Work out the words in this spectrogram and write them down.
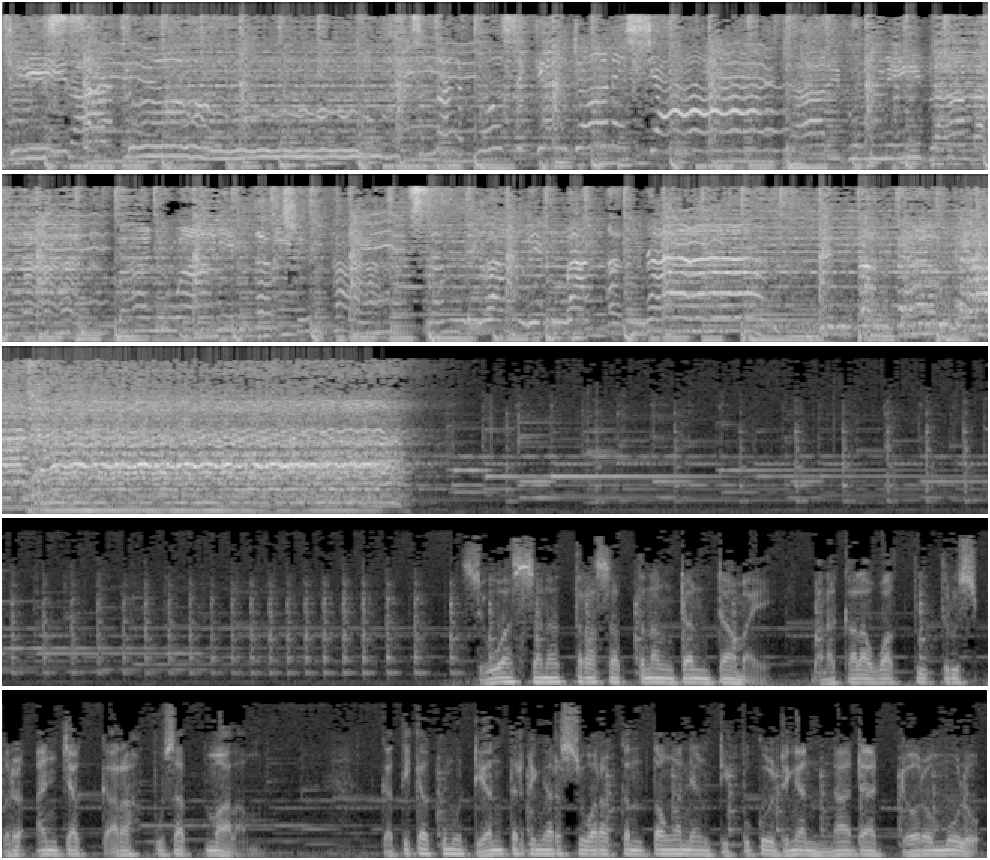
Jadi satu. Semangat musik Indonesia. Dari bumi Belambangan Banyuwangi tercinta. 956 Bintang Suasana terasa tenang dan damai, manakala waktu terus beranjak ke arah pusat malam. Ketika kemudian terdengar suara kentongan yang dipukul dengan nada doromulu,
